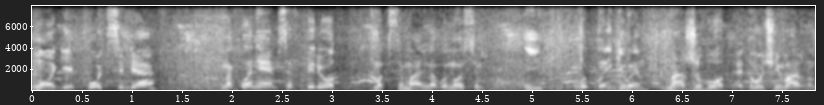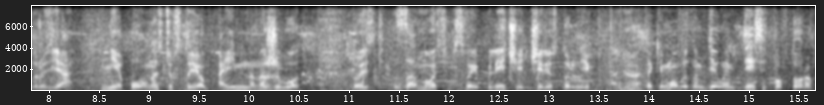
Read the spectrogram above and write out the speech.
Ноги под себя, наклоняемся вперед, максимально выносим и выпрыгиваем на живот. Это очень важно, друзья. Не полностью встаем, а именно на живот. То есть заносим свои плечи через турник. Таким образом делаем 10 повторов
